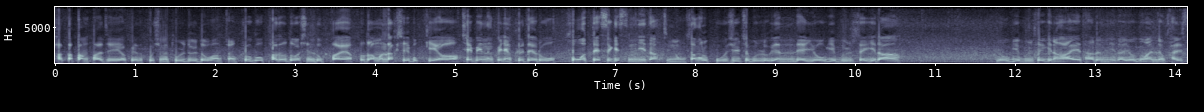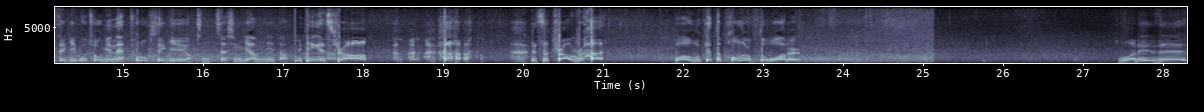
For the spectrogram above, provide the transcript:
바깥 방파제예요. 그래서 보시면 돌들도 엄청 크고 파도도 훨씬 높아요. 저도 한번 낚시해 볼게요. 채비는 그냥 그대로 송어 때 쓰겠습니다. 지금 영상으로 보이실지 모르겠는데 여기 물색이랑 여기 물색이랑 아예 다릅니다. 여기 완전 갈색이고 저기는 초록색이에요. 진짜 신기합니다. Everything is trout. It's a trout rod. Wow, look at the color of the water. What is it?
